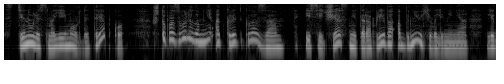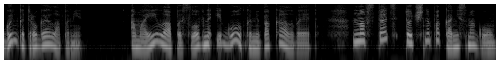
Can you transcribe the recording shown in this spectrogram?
стянули с моей морды тряпку что позволило мне открыть глаза, и сейчас неторопливо обнюхивали меня, легонько трогая лапами. А мои лапы словно иголками покалывает, но встать точно пока не смогу.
